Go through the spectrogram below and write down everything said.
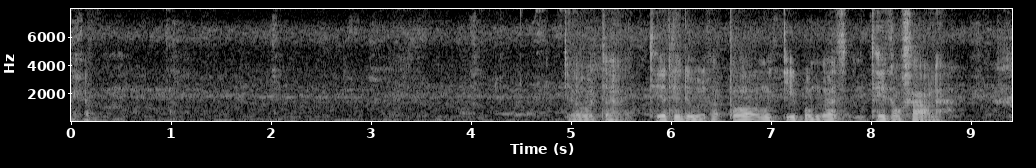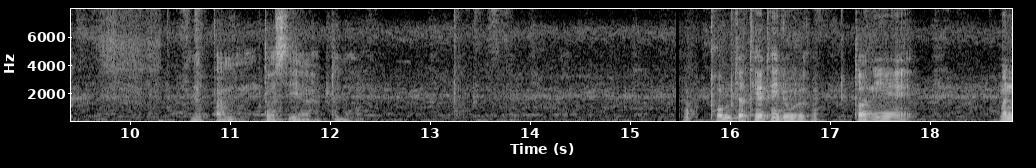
นะครับเดี๋ยวจะเทสให้ดูนะครับเพราะเมื่อกี้ผมก็เทสคร่าวๆแล้วเนี่ยปั๊มตัวเสียครับตัวนี้ครับผมจะเทสให้ดูนะครับ ตอนนี้มัน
